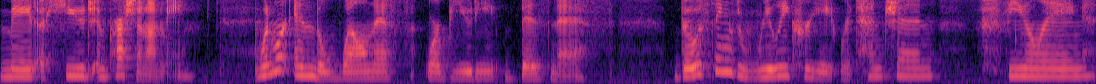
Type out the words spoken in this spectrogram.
made a huge impression on me. When we're in the wellness or beauty business, those things really create retention, feeling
